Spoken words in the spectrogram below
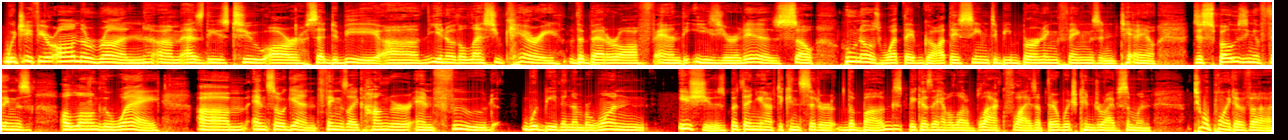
Which, if you're on the run, um, as these two are said to be, uh, you know, the less you carry, the better off and the easier it is. So, who knows what they've got? They seem to be burning things and t- you know disposing of things along the way. Um, and so, again, things like hunger and food would be the number one issues, but then you have to consider the bugs because they have a lot of black flies up there, which can drive someone to a point of, uh,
